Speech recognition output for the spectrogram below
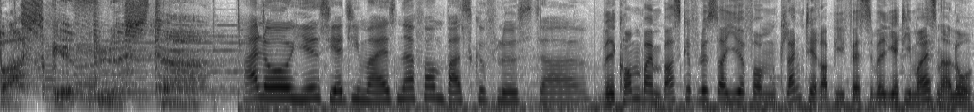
Bassgeflüster. Hallo, hier ist Jetty Meisner vom Bassgeflüster. Willkommen beim Bassgeflüster hier vom Klangtherapie-Festival Jetty Meisner. Hallo.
